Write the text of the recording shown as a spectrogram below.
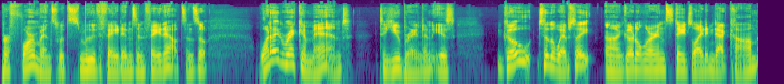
performance with smooth fade ins and fade outs. And so, what I'd recommend to you, Brandon, is go to the website, uh, go to learnstagelighting.com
